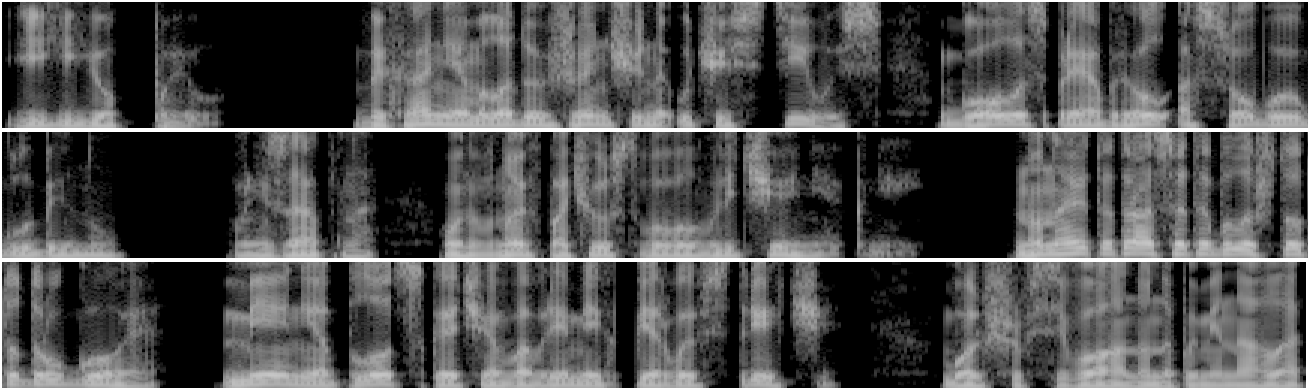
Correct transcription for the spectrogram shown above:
и ее пыл. Дыхание молодой женщины участилось, голос приобрел особую глубину. Внезапно он вновь почувствовал влечение к ней. Но на этот раз это было что-то другое, менее плотское, чем во время их первой встречи. Больше всего оно напоминало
